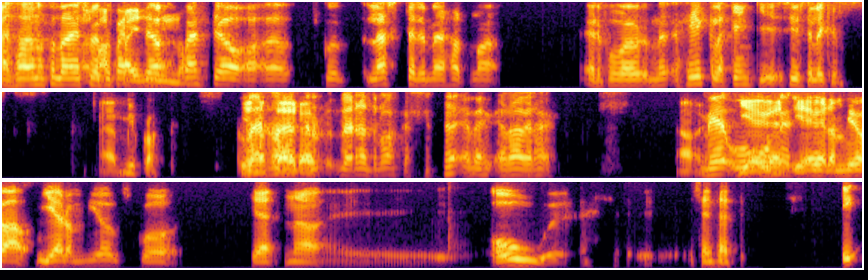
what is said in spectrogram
En það er náttúrulega eins og eitthvað benti á, að, að sko, Lester er með hérna er búið með hrikalegt gengi síðustu leikjum. mjög gott Verða er að- heldur okkar, ef, það er hægt. Með- og- ég, er, ég er að mjög er að mjög sko hérna ó sem sagt e-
